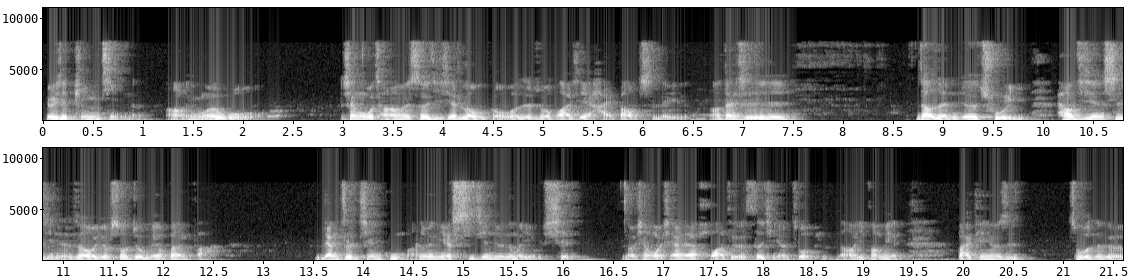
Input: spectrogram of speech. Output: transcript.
有一些瓶颈了啊，因为我。像我常常会设计一些 logo，或者说画一些海报之类的啊，但是你知道人就是处理好几件事情的时候，有时候就没有办法两者兼顾嘛，因为你的时间就那么有限。然后像我现在在画这个色情的作品，然后一方面白天又是做这个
